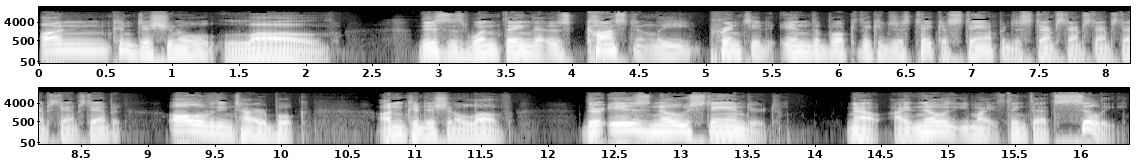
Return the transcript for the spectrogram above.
unconditional love. This is one thing that was constantly printed in the book. They could just take a stamp and just stamp, stamp, stamp, stamp, stamp, stamp it all over the entire book. Unconditional love. There is no standard. Now, I know that you might think that's silly,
